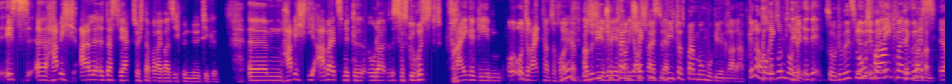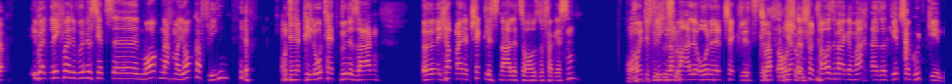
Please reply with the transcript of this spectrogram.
Ist, äh, habe ich alle das Werkzeug dabei, was ich benötige? Ähm, habe ich die Arbeitsmittel oder ist das Gerüst freigegeben und so weiter und so fort. Ja, also die check, kleine Checkliste, wie ich das beim Wohnmobil gerade habe. Genau, Korrekt. so, so, ein Ding. So, du willst losfahren, Überleg mal, du würdest, ja überleg mal, du würdest jetzt äh, morgen nach Mallorca fliegen ja. und der Pilot hätte, würde sagen, äh, ich habe meine Checklisten alle zu Hause vergessen. Oh, Heute fliegen so wir mal alle ohne Checkliste. Klappt auch ich habe das schon tausendmal gemacht, also wird schon gut gehen.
